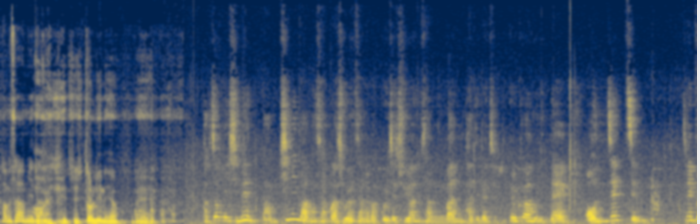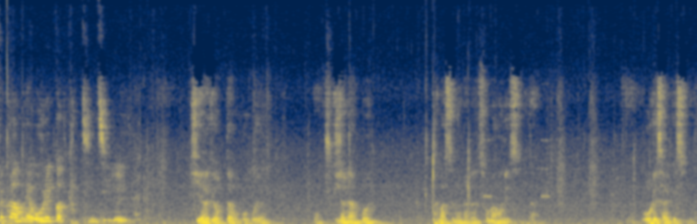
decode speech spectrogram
감사합니다. 아, 이게 떨리네요. 예. 박정민 씨는 남, 시민 남우상과 조연상을 받고 이제 주연상만 받으면 트리플 크라운인데 언제쯤 트리플 크라운에 오를 것 같은지 기약이 없다고 보고요. 죽기 전에 한번 해봤으면 하는 소망은 있습니다. 오래 살겠습니다.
